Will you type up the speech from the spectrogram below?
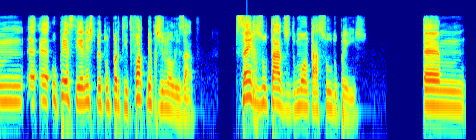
um, a, a, o PSD é neste momento um partido fortemente regionalizado, sem resultados de monta a sul do país. Um,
